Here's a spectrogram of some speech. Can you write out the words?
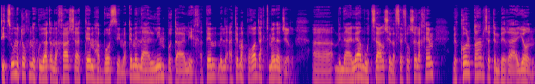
תצאו מתוך נקודת הנחה שאתם הבוסים, אתם מנהלים פה תהליך, אתם, אתם ה product manager, מנהלי המוצר של הספר שלכם, וכל פעם שאתם בראיון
